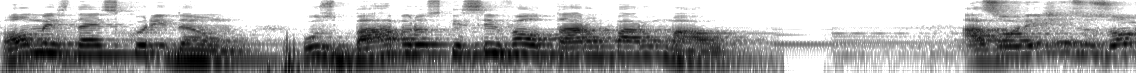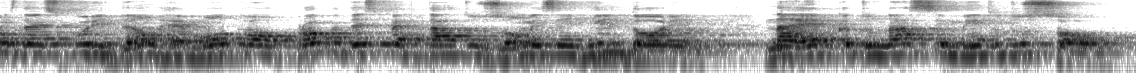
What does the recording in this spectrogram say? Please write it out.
Homens da escuridão, os bárbaros que se voltaram para o mal. As origens dos Homens da Escuridão remontam ao próprio despertar dos homens em Hildórien, na época do nascimento do Sol.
